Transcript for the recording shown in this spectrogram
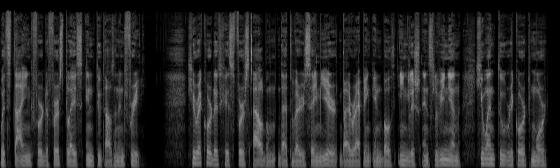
with tying for the first place in 2003. He recorded his first album that very same year by rapping in both English and Slovenian. He went to record more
